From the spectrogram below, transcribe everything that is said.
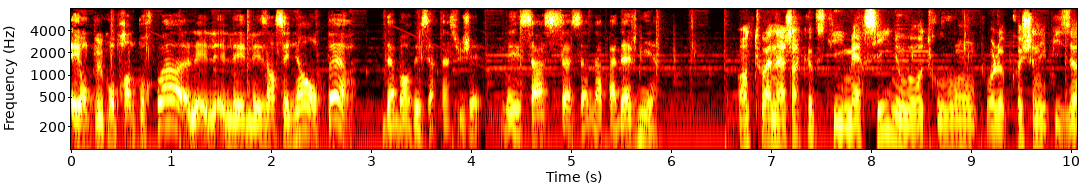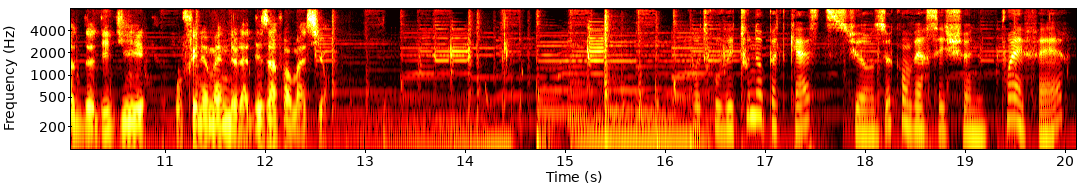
et on peut comprendre pourquoi, les, enseignants ont peur d'aborder certains sujets. Mais ça, ça n'a pas d'avenir. Antoine Ajarkowski, merci. Nous vous retrouvons pour le prochain épisode dédié au phénomène de la désinformation. Retrouvez tous nos podcasts sur theconversation.fr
